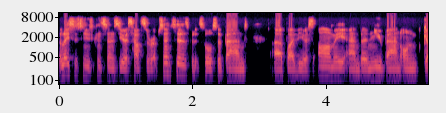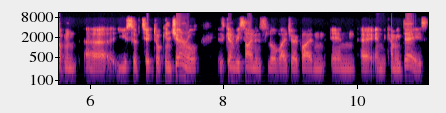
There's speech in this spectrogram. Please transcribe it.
The latest news concerns the US House of Representatives, but it's also banned uh, by the US Army, and a new ban on government uh, use of TikTok in general is going to be signed into law by Joe Biden in uh, in the coming days.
